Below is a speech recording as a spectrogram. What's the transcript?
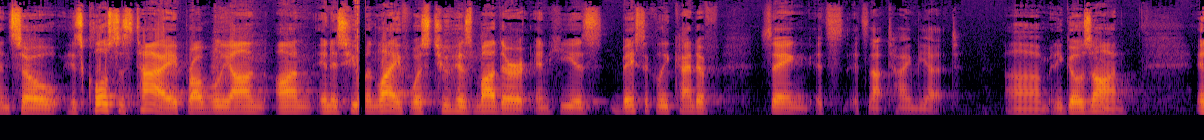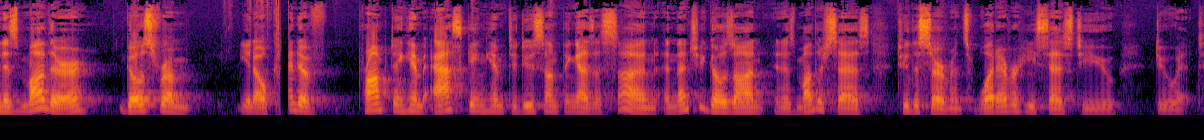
And so his closest tie, probably on, on in his human life, was to his mother, and he is basically kind of saying, It's, it's not time yet. Um, and he goes on. And his mother goes from, you know, kind of prompting him, asking him to do something as a son, and then she goes on, and his mother says to the servants, Whatever he says to you, do it.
